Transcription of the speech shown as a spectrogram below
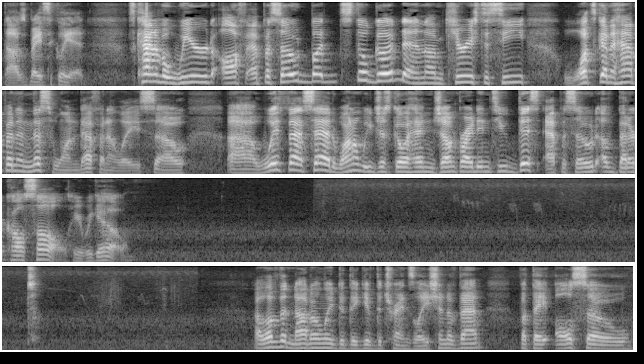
that was basically it. It's kind of a weird off episode, but still good, and I'm curious to see what's going to happen in this one, definitely. So, uh, with that said, why don't we just go ahead and jump right into this episode of Better Call Saul? Here we go. I love that not only did they give the translation of that, but they also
